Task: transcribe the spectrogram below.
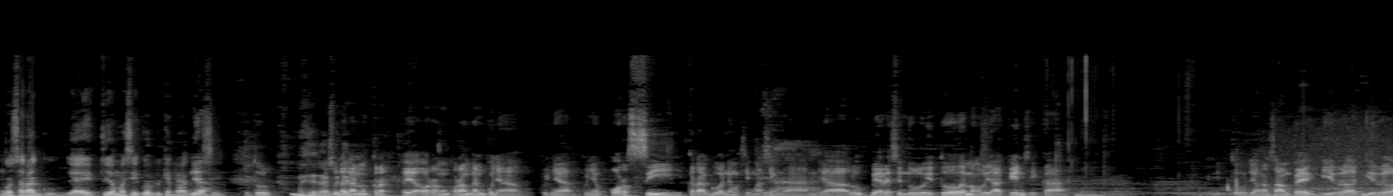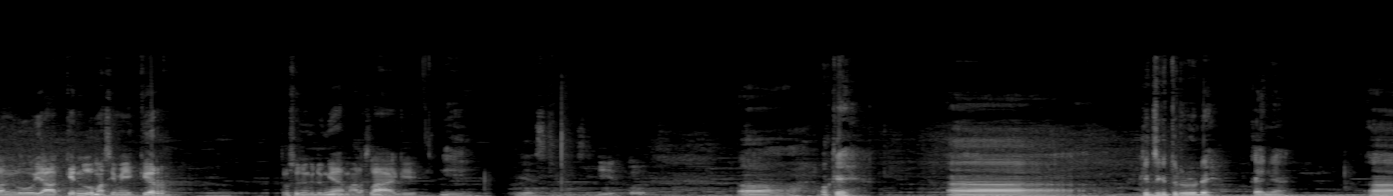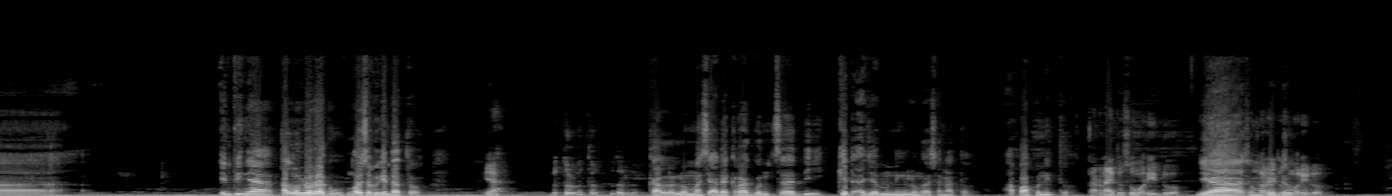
Nggak usah ragu. Ya itu yang masih gue bikin ragu ya sih. betul. Masih ragu maksudnya kan ya orang orang kan punya punya punya porsi keraguannya masing-masing kan. Ya lu beresin dulu itu emang lu yakin sikat. Itu jangan sampai gira giliran lu yakin lu masih mikir terus ujung-ujungnya malas lagi. Iya yes. gitu. Eh, oke. Eh, mungkin segitu dulu deh kayaknya. Eh, intinya kalau lu ragu nggak usah bikin tato. Ya betul betul betul, betul. kalau lu masih ada keraguan sedikit aja mending lu nggak usah nato. Apa pun itu. Karena itu seumur hidup. Ya seumur karena itu hidup. seumur hidup.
